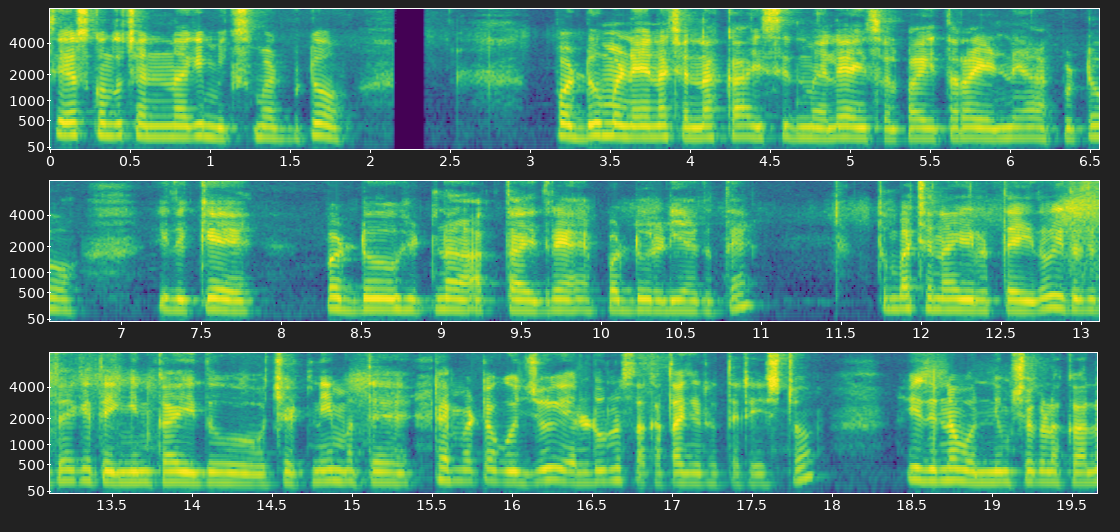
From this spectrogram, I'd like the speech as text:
ಸೇರಿಸ್ಕೊಂಡು ಚೆನ್ನಾಗಿ ಮಿಕ್ಸ್ ಮಾಡಿಬಿಟ್ಟು ಪಡ್ಡು, ಮಣೆಯನ್ನು ಚೆನ್ನಾಗಿ ಕಾಯಿಸಿದ ಮೇಲೆ ಸ್ವಲ್ಪ ಈ ಥರ ಎಣ್ಣೆ ಹಾಕ್ಬಿಟ್ಟು ಇದಕ್ಕೆ ಪಡ್ಡು ಹಿಟ್ಟನ್ನ ಹಾಕ್ತಾಯಿದ್ರೆ ಪಡ್ಡು ರೆಡಿ ಆಗುತ್ತೆ. ತುಂಬ ಚೆನ್ನಾಗಿರುತ್ತೆ ಇದು. ಇದ್ರ ಜೊತೆಗೆ ತೆಂಗಿನಕಾಯಿ, ಇದು ಚಟ್ನಿ ಮತ್ತು ಟೊಮೆಟೊ ಗೊಜ್ಜು ಎರಡೂ ಸಖತ್ತಾಗಿರುತ್ತೆ ಟೇಸ್ಟು ಇದನ್ನು ಒಂದು ನಿಮಿಷಗಳ ಕಾಲ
